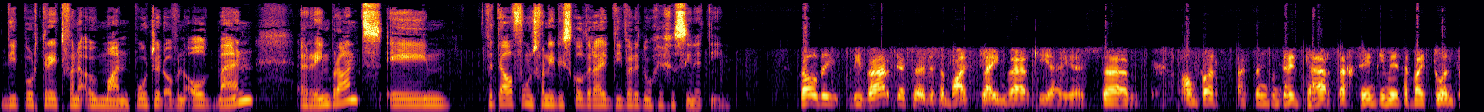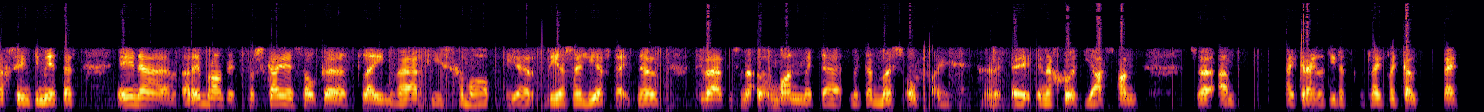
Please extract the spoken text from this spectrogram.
die portret van 'n ou man, Portrait of an Old Man, Rembrandt en vertel vir ons van hierdie skildery die wat dit nog nie gesien het nie. Wel, die die werk is 'n dis 'n baie klein werkie. Hy is ehm uh, amper ek dink omtrent 30 cm by 20 cm. En uh, Rembrandt het verskeie sulke klein werkies gemaak deur deur sy lewenstyd. Nou, die werk is 'n ou man met 'n met 'n mis op hy, hy, hy in 'n groot jas aan. So, um hy kry natuurlik dit lyk like koud pet.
